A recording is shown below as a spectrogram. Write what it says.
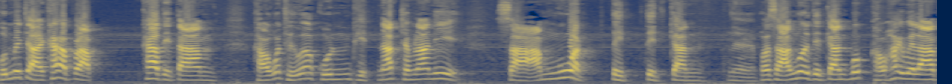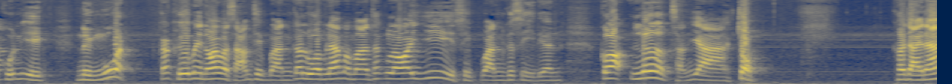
คุณไม่จ่ายค่าปรับค่าติดตาม เขาก็ถือว่าคุณผิดนัดชำระหนี้สามงวดติดติดกันนะพอสามงวดติดกันปุ๊บเขาให้เวลาคุณอีก หนึ่งงวดก็คือไม่น้อยกว่า 30 วัน ก็รวมแล้วประมาณสักร้อยยี่สิบวันคือ 4 เดือน ก็เลิกสัญญาจบ เข้าใจนะ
